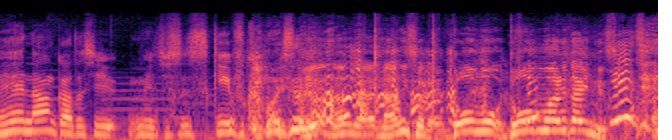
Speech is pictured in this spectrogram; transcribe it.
えー、なんか私めっちゃ好き深まりすえる。いやなんで何それ？どうもどう思われたいんですか？私関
